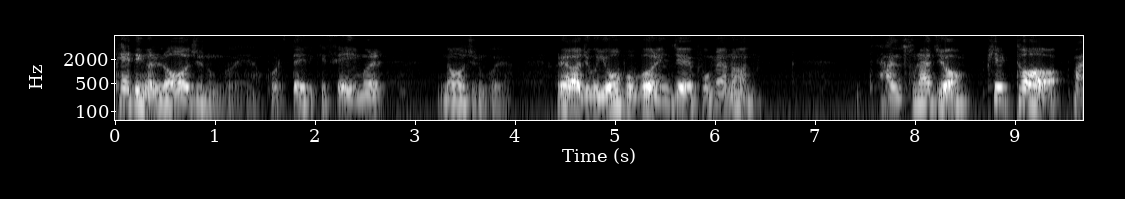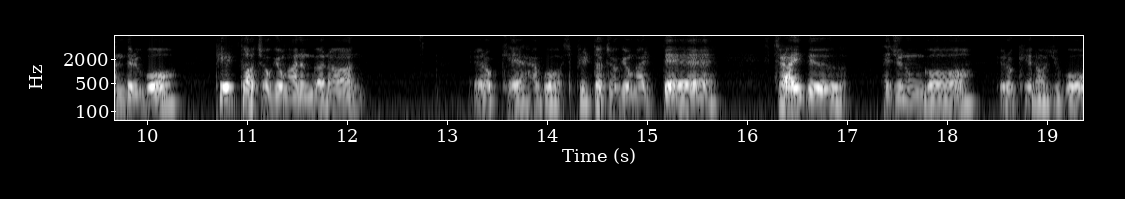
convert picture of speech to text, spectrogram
패딩을 넣어주는 거예요. 그럴 때 이렇게 세임을 넣어주는 거예요. 그래가지고 요 부분 이제 보면은 단순하죠. 필터 만들고 필터 적용하는 거는 이렇게 하고 필터 적용할 때 스트라이드 해주는 거 이렇게 넣어주고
